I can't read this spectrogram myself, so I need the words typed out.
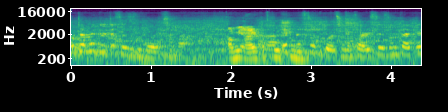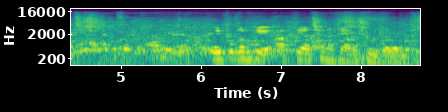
ওটা আমি দুইটা সিজন করেছিলাম আমি আরেকটা প্রশ্ন এই প্রোগ্রাম কি আটকে আছে নাকি আবার শুরু করবেন নতুন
